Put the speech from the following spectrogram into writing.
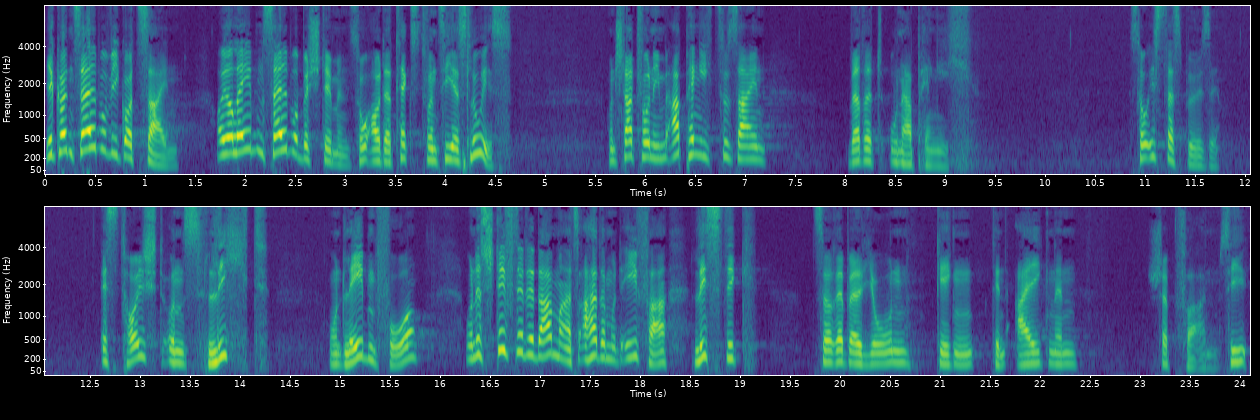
Ihr könnt selber wie Gott sein, euer Leben selber bestimmen, so auch der Text von C.S. Lewis. Und statt von ihm abhängig zu sein, werdet unabhängig. So ist das Böse. Es täuscht uns Licht und Leben vor und es stiftete damals Adam und Eva listig zur Rebellion gegen den eigenen Schöpfer an. Sie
